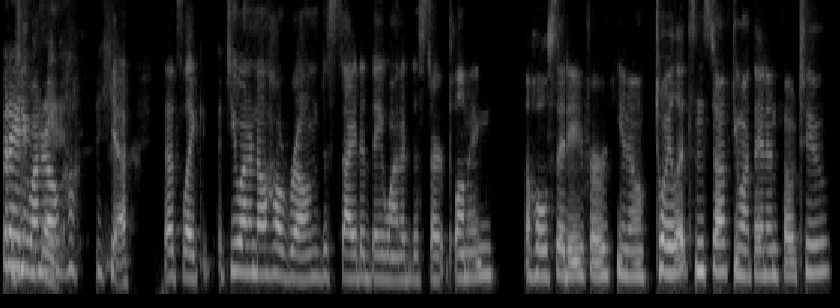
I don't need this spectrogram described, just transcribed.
but I do want to know? How, yeah, that's like. Do you want to know how Rome decided they wanted to start plumbing the whole city for you know toilets and stuff? Do you want that info too?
